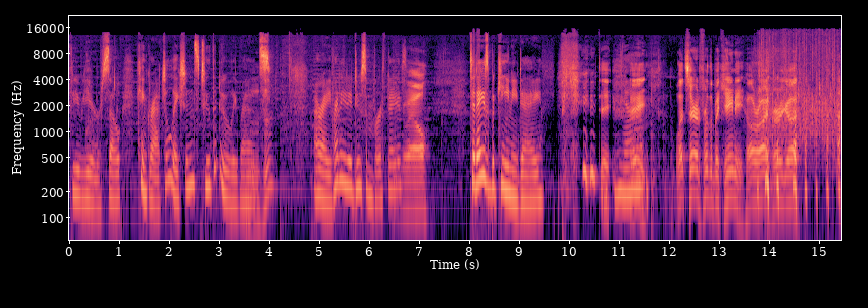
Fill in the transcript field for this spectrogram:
few years. So, congratulations to the newlyweds. Mm-hmm. All right, ready to do some birthdays? Well, Today's bikini day. Bikini day. Yeah. Hey, let's hear it for the bikini. All right, very good.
